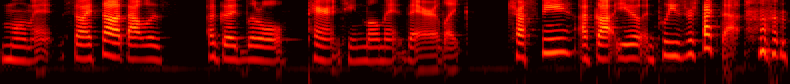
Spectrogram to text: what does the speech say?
moment. So I thought that was a good little parenting moment there. Like, trust me, I've got you, and please respect that.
